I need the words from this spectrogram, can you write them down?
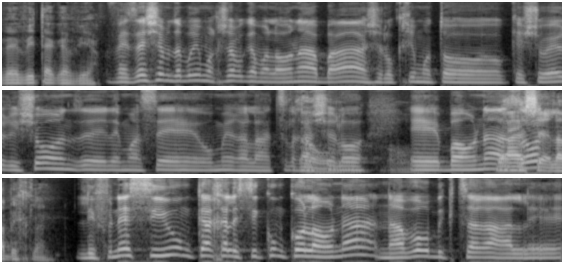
והביא את הגביע. וזה שמדברים עכשיו גם על העונה הבאה, שלוקחים אותו כשוער ראשון, זה למעשה אומר על ההצלחה ברור, שלו ברור. אה, בעונה היה הזאת. שאלה בכלל. לפני סיום, ככה לסיכום כל העונה, נעבור בקצרה על אה,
